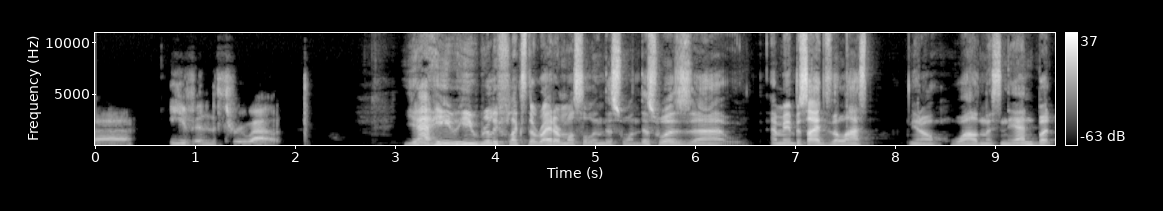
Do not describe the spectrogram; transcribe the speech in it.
uh, even throughout yeah he he really flexed the writer muscle in this one this was uh i mean besides the last you know wildness in the end but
